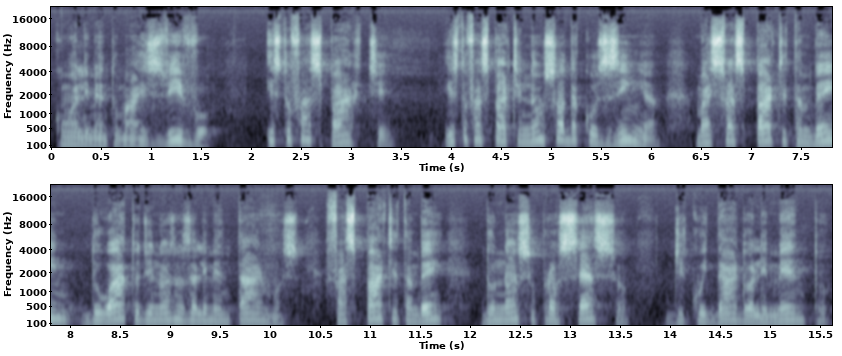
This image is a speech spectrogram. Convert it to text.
com o alimento mais vivo, isto faz parte. Isto faz parte não só da cozinha, mas faz parte também do ato de nós nos alimentarmos faz parte também do nosso processo de cuidar do alimento,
